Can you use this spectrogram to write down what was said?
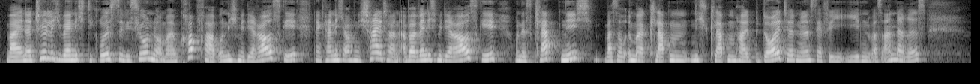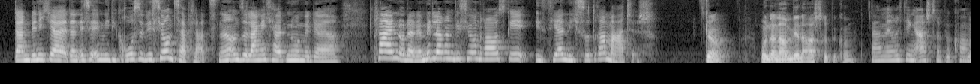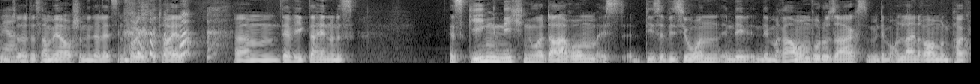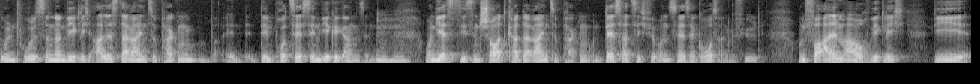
Weil natürlich, wenn ich die größte Vision nur in meinem Kopf habe und nicht mit ihr rausgehe, dann kann ich auch nicht scheitern. Aber wenn ich mit ihr rausgehe und es klappt nicht, was auch immer klappen, nicht klappen halt bedeutet, ne, ist ja für jeden was anderes, dann bin ich ja, dann ist ja irgendwie die große Vision zerplatzt. Ne? Und solange ich halt nur mit der kleinen oder der mittleren Vision rausgehe, ist ja nicht so dramatisch. Genau. Und dann haben wir einen Arschtritt bekommen. Da haben wir einen richtigen Arschtritt bekommen, und, ja. Und äh, das haben wir ja auch schon in der letzten Folge geteilt. Ähm, der Weg dahin. Und es, es ging nicht nur darum, ist diese Vision in dem, in dem Raum, wo du sagst, mit dem Online-Raum und ein paar coolen Tools, sondern wirklich alles da reinzupacken, den Prozess, den wir gegangen sind. Mhm. Und jetzt diesen Shortcut da reinzupacken. Und das hat sich für uns sehr, sehr groß angefühlt. Und vor allem auch wirklich die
